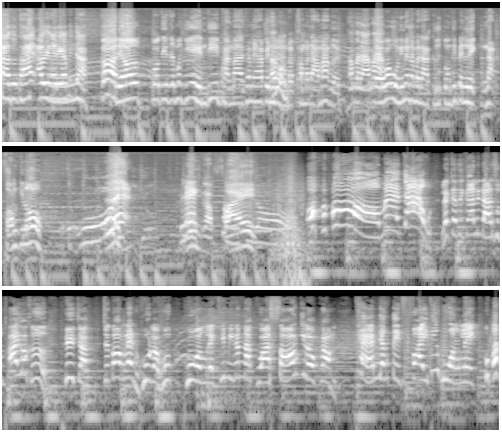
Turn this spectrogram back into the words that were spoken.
ด่านสุดท้ายเอายังไงดีครับพี่จักร ก็เดี๋ยวปกติจะเมื่อกี้เห็นที่ผ่านมาใช่ไหมครับเป็นครับห่วงแบบธรรมดามากเลย ธรรมดามากแต่ว่าวงนี้ไม่ธรรมดาคือตรงที่เป็นเหล็กหนัก 2 กิโลโอ้ยและเล่นกับไฟสองกิโลโอ้โหแม่เจ้า และกติกาในด่านสุดท้ายก็คือ พี่จักรจะต้องเล่นฮูลาฮุปห่วงเหล็กที่มีน้ำหนักกว่า 2 กิโลกรัม แถมยังติดไฟที่ห่วงเหล็กว้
